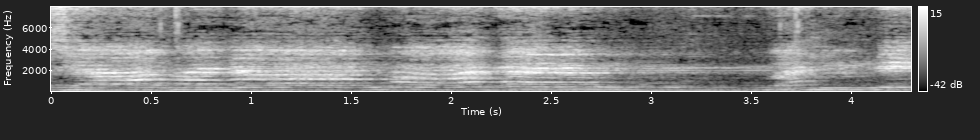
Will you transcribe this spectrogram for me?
श्यामना मातरम् वन्दे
